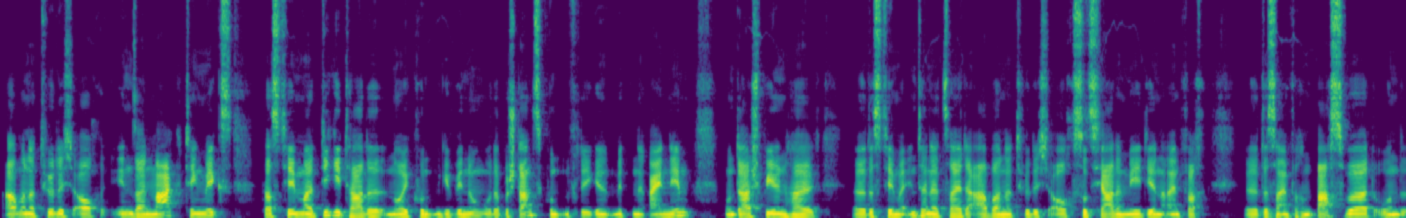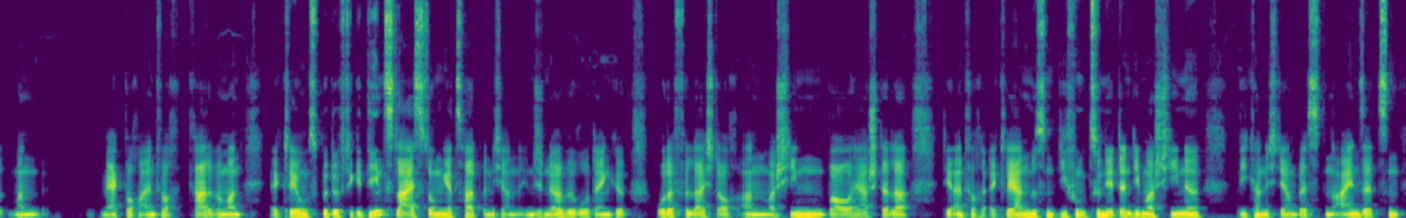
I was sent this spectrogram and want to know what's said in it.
aber natürlich auch in seinen Marketingmix das Thema digitale Neukundengewinnung oder Bestandskundenpflege mit reinnehmen. Und da spielen halt äh, das Thema Internetseite, aber natürlich auch soziale Medien einfach, äh, das ist einfach ein Buzzword und man merkt auch einfach, gerade wenn man erklärungsbedürftige Dienstleistungen jetzt hat, wenn ich an Ingenieurbüro denke oder vielleicht auch an Maschinenbauhersteller, die einfach erklären müssen, wie funktioniert denn die Maschine, wie kann ich die am besten einsetzen,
